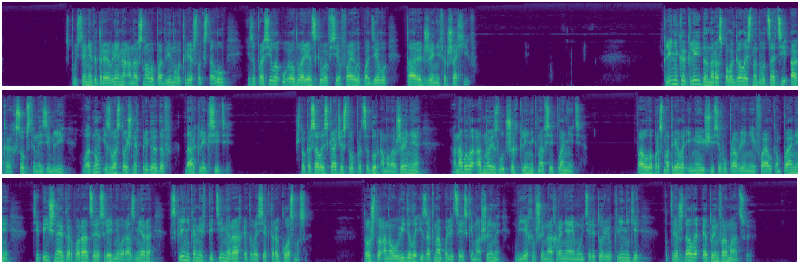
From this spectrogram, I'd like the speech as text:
Спустя некоторое время она снова подвинула кресло к столу и запросила у эл-дворецкого все файлы по делу Тары Дженнифер Шахив. Клиника Клейдена располагалась на 20 акрах собственной земли в одном из восточных пригородов Дарк-Лейк-Сити. Что касалось качества процедур омоложения, она была одной из лучших клиник на всей планете. Паула просмотрела имеющийся в управлении файл компании Типичная корпорация среднего размера с клиниками в пяти мирах этого сектора космоса. То, что она увидела из окна полицейской машины, въехавшей на охраняемую территорию клиники, подтверждало эту информацию.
